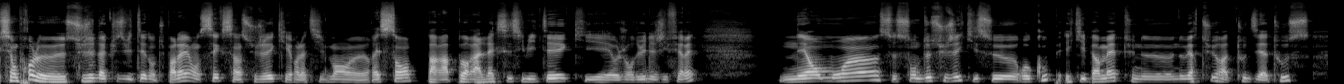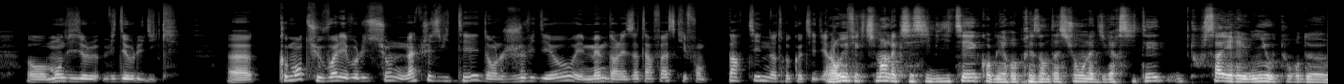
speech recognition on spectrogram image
Si on prend le sujet de l'inclusivité dont tu parlais, on sait que c'est un sujet qui est relativement euh, récent par rapport à l'accessibilité qui est aujourd'hui légiférée. Néanmoins, ce sont deux sujets qui se recoupent et qui permettent une, ouverture à toutes et à tous au monde vidéoludique. Euh, comment tu vois l'évolution de l'inclusivité dans le jeu vidéo et même dans les interfaces qui font partie de notre quotidien? Alors oui, effectivement, l'accessibilité, comme les représentations, la diversité, tout ça est réuni autour de,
